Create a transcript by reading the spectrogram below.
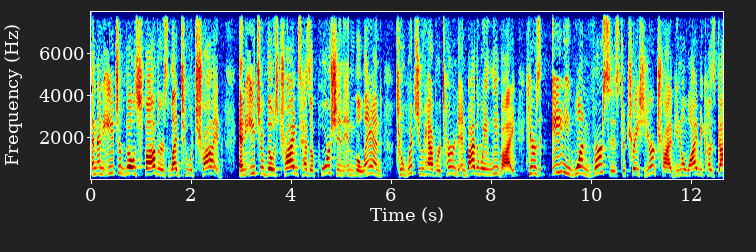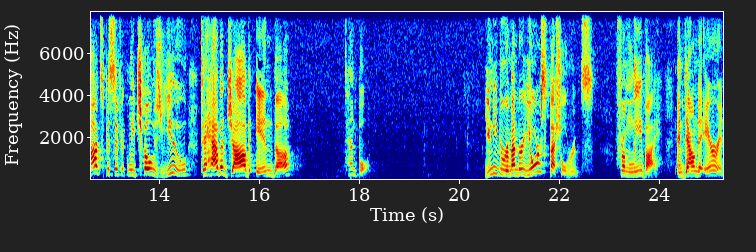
And then each of those fathers led to a tribe. And each of those tribes has a portion in the land to which you have returned. And by the way, Levi, here's 81 verses to trace your tribe. You know why? Because God specifically chose you to have a job in the temple. You need to remember your special roots from Levi and down to Aaron.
